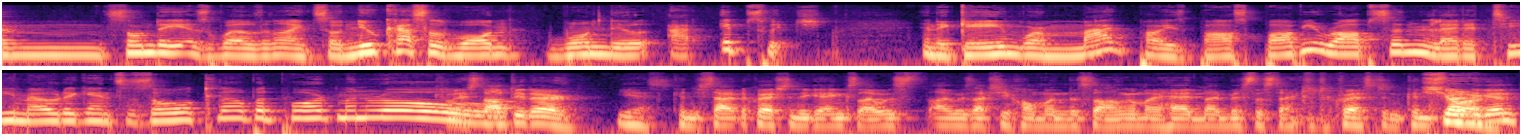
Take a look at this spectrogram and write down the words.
um, Sunday as well the ninth. So Newcastle won 1 0 at Ipswich in a game where Magpies boss Bobby Robson led a team out against his old club at Portman Road. Can I stop you there? Yes. Can you start the question again? Because I was I was actually humming the song in my head and I missed the start of the question. Can you Sure. start again?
